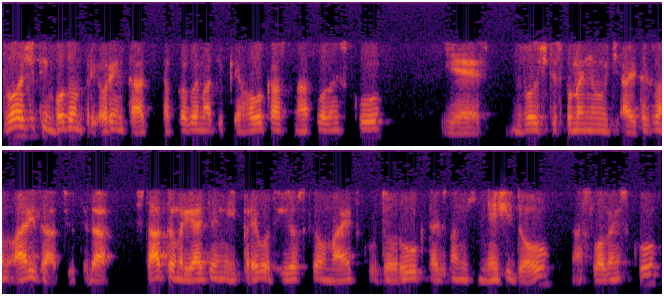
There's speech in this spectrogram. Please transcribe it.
Dôležitým bodom pri orientácii sa problematike holokaustu na Slovensku je dôležité spomenúť aj tzv. arizáciu, teda štátom riadený prevod židovského majetku do rúk tzv. nežidov na Slovensku.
